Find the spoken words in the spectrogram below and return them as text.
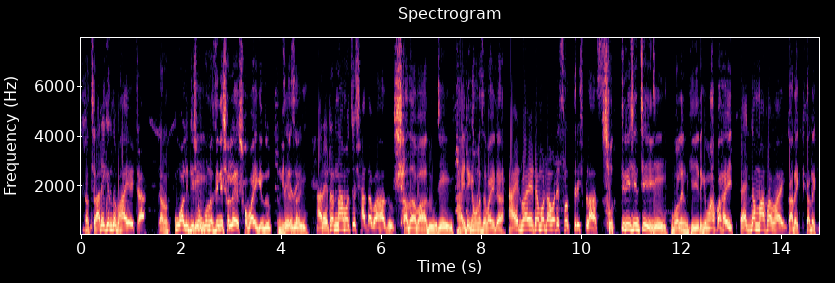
আচ্ছা। তারই কিন্তু ভাই এটা। কারণ কোয়ালিটি সম্পূর্ণ জিনিস হলে সবাই কিন্তু নিতে চায়। আর এটার নাম হচ্ছে সাদা বাহাদুর। সাদা বাহাদুর। জি। হাইটে কেমন আছে ভাই এটা? হাইট ভাই এটা মোটামুটি ছত্রিশ প্লাস ছত্রিশ ইঞ্চি? জি। বলেন কি এটা কি মাপা হাইট একদম মাফা ভাই। কারেক্ট কারেক্ট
